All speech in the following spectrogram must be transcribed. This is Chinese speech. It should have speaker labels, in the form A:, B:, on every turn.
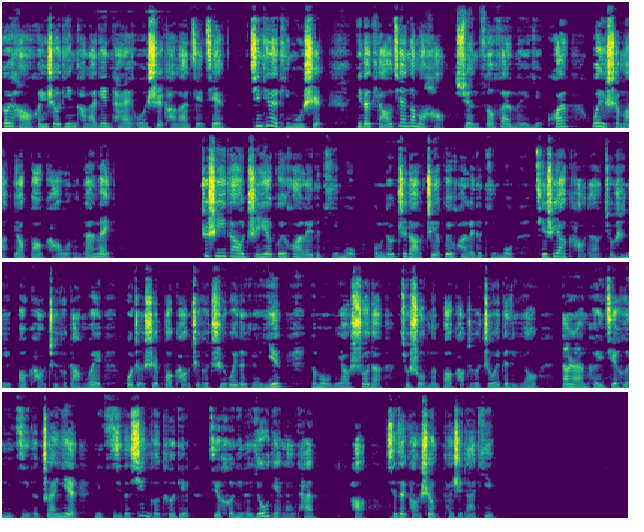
A: 各位好，欢迎收听考拉电台，我是考拉姐姐。今天的题目是：你的条件那么好，选择范围也宽，为什么要报考我们单位？这是一道职业规划类的题目。我们都知道，职业规划类的题目其实要考的就是你报考这个岗位或者是报考这个职位的原因。那么我们要说的就是我们报考这个职位的理由。当然可以结合你自己的专业、你自己的性格特点，结合你的优点来谈。好，现在考生开始答题。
